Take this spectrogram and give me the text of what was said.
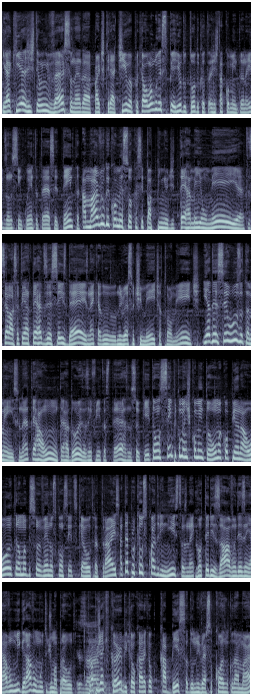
E aqui a gente tem o inverso, né, da parte criativa, porque ao longo desse período todo que a gente tá comentando aí, dos anos 50 até 70, a Marvel que começou com esse papinho de Terra 616, sei lá, você tem a Terra 1610, né, que é do universo Ultimate atualmente, e a DC usa também isso, né, Terra 1, Terra 2, as infinitas terras, não sei o que, então sempre como a gente comentou, uma copiando a outra, uma absorvendo os conceitos que a outra traz, até porque os quadrinistas, né, que roteirizavam e desenhavam, migravam muito de uma pra outra. Exato, o próprio Jack Kirby, que é o cara que é o cabeça do universo cósmico da Marvel,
